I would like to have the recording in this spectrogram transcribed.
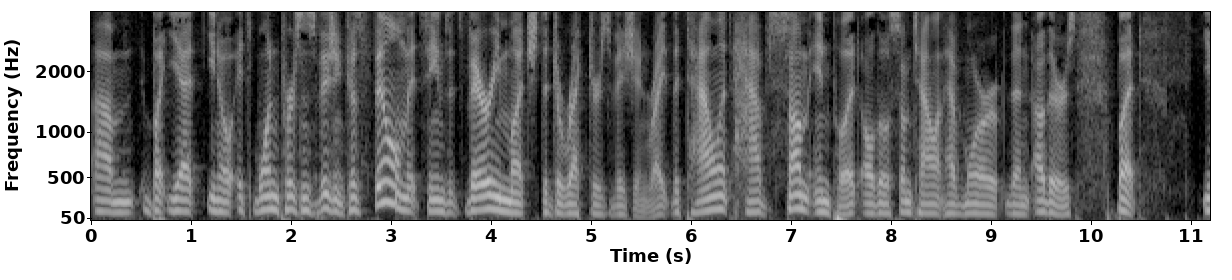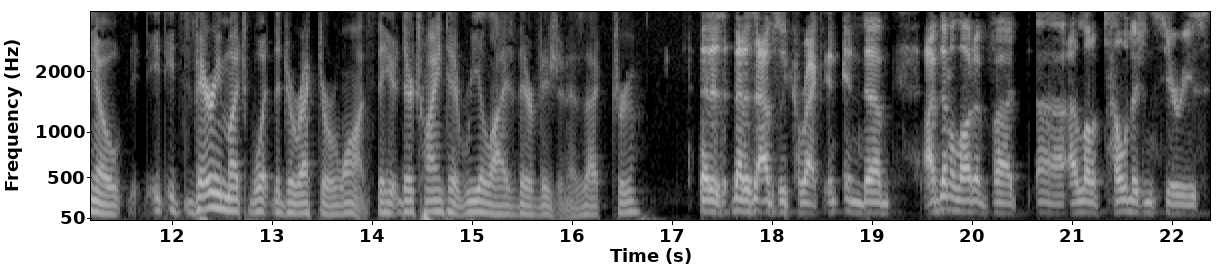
Um, but yet, you know, it's one person's vision because film, it seems, it's very much the director's vision, right? The talent have some input, although some talent have more than others, but you know, it, it's very much what the director wants. They they're trying to realize their vision. Is that true? That is that is absolutely correct. And, and um, I've done a lot of uh, uh, a lot of television series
